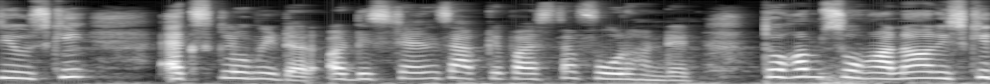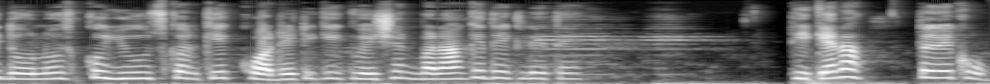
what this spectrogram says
थी उसकी एक्स किलोमीटर और डिस्टेंस आपके पास था फोर हंड्रेड तो हम सुहाना और इसकी दोनों को यूज़ करके क्वाड्रेटिक इक्वेशन बना के देख लेते हैं। ठीक है ना? तो देखो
